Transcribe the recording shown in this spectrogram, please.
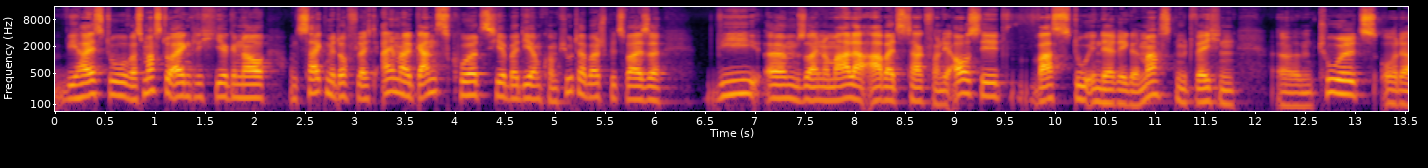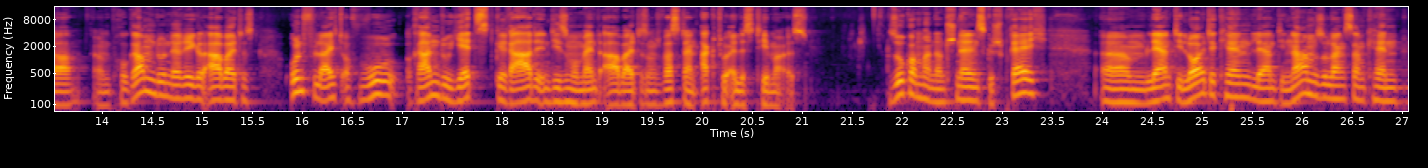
wie heißt du, was machst du eigentlich hier genau und zeig mir doch vielleicht einmal ganz kurz hier bei dir am Computer beispielsweise, wie ähm, so ein normaler Arbeitstag von dir aussieht, was du in der Regel machst, mit welchen ähm, Tools oder ähm, Programmen du in der Regel arbeitest und vielleicht auch, woran du jetzt gerade in diesem Moment arbeitest und was dein aktuelles Thema ist. So kommt man dann schnell ins Gespräch, ähm, lernt die Leute kennen, lernt die Namen so langsam kennen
